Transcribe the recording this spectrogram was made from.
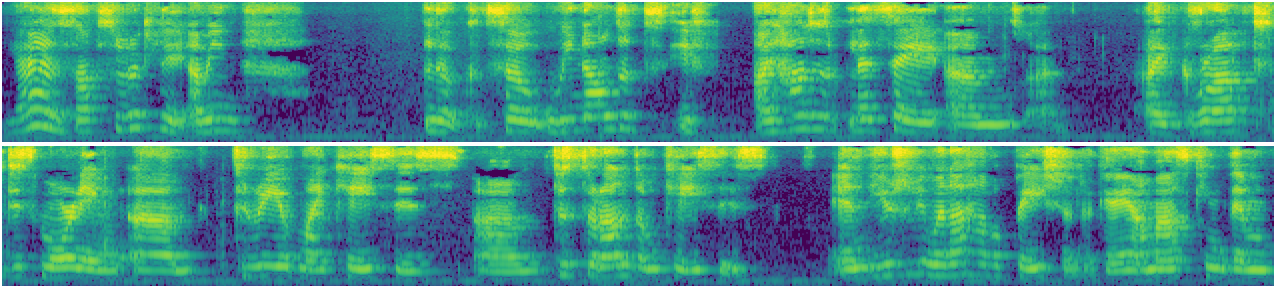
Yes, absolutely. I mean, look, so we know that if I had, let's say, um, I grabbed this morning um, three of my cases, um, just random cases. And usually when I have a patient, okay, I'm asking them,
